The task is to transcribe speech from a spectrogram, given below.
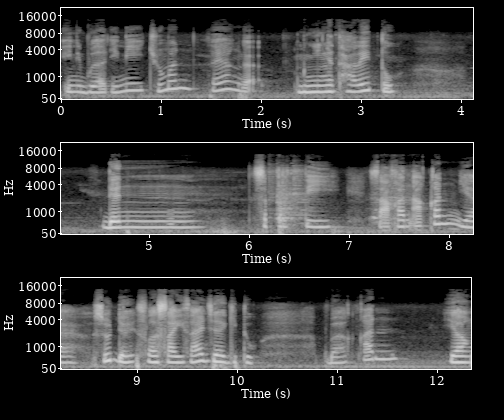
ini bulan ini cuman saya nggak mengingat hal itu. Dan seperti seakan-akan ya sudah selesai saja gitu. Bahkan yang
